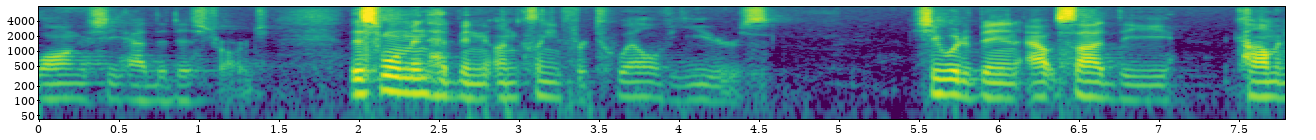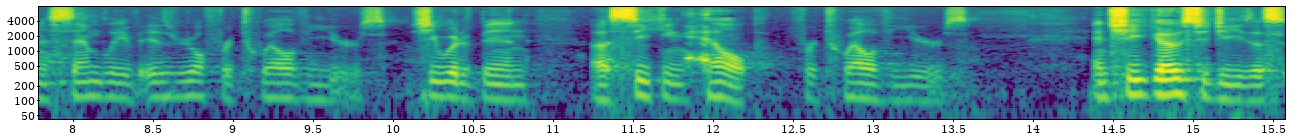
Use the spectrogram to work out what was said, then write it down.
long as she had the discharge. This woman had been unclean for 12 years. She would have been outside the common assembly of Israel for 12 years. She would have been uh, seeking help for 12 years. And she goes to Jesus.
